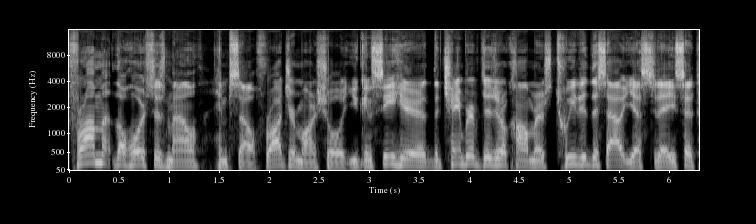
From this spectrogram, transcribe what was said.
From the horse's mouth himself, Roger Marshall. You can see here the Chamber of Digital Commerce tweeted this out yesterday. He said,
